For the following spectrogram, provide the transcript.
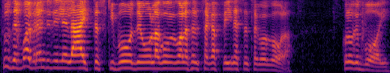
Tu se vuoi prenditi le light schifose o la Coca-Cola senza caffeina e senza Coca-Cola. Quello che vuoi.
